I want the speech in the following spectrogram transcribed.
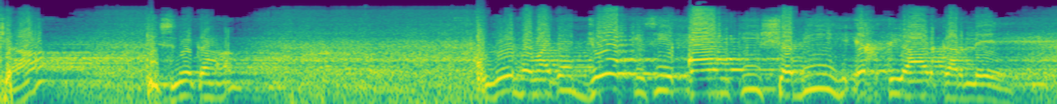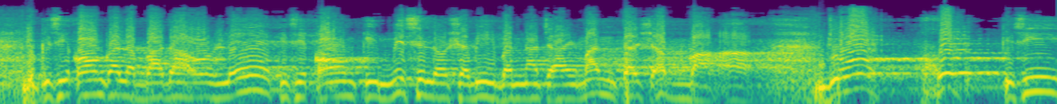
क्या? किसने कहा? हुजूर फरमाते हैं, जो किसी कौम की शबी इख्तियार कर ले, जो किसी कौम का लब्बादा ओढ़ ले, किसी कौम की मिसल और शबी बनना चाहे, मन तशब्बा, जो खुद किसी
